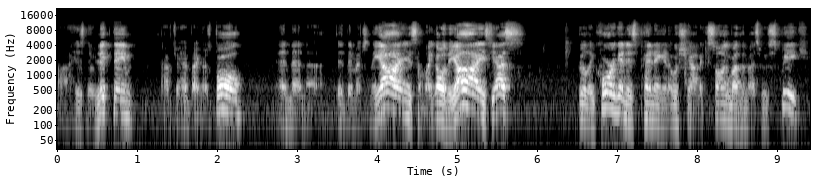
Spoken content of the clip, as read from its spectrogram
uh, his new nickname after Headbangers Ball. And then uh, they mention the eyes. I'm like, oh, the eyes, yes. Billy Corgan is penning an oceanic song about them as we speak.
